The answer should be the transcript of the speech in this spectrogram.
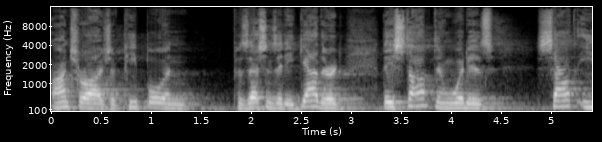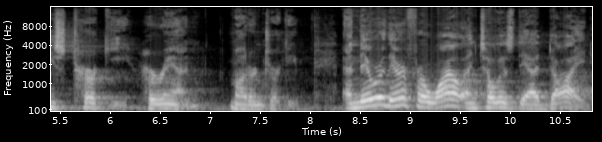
entourage of people and possessions that he gathered, they stopped in what is southeast Turkey, Haran, modern Turkey. And they were there for a while until his dad died.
